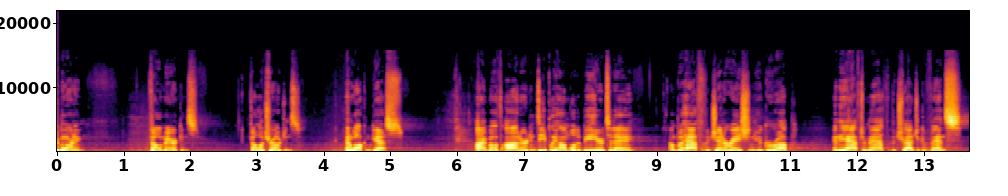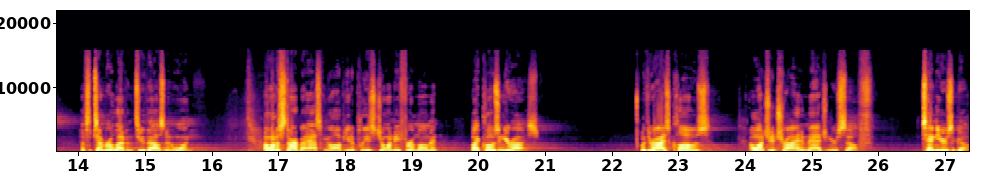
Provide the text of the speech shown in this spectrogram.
Good morning, fellow Americans, fellow Trojans, and welcome guests. I'm both honored and deeply humbled to be here today on behalf of a generation who grew up in the aftermath of the tragic events of September 11, 2001. I want to start by asking all of you to please join me for a moment by closing your eyes. With your eyes closed, I want you to try and imagine yourself 10 years ago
